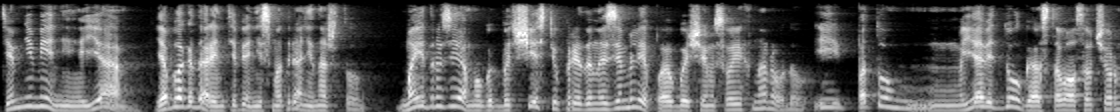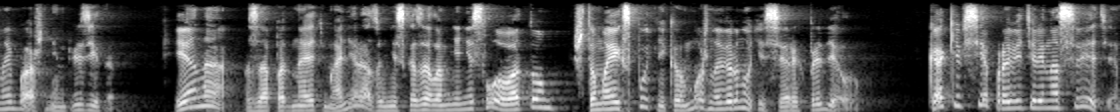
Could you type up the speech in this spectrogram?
Тем не менее, я... Я благодарен тебе, несмотря ни на что. Мои друзья могут быть честью преданы земле по обычаям своих народов. И потом, я ведь долго оставался в Черной башне, Инквизитор. И она, западная тьма, ни разу не сказала мне ни слова о том, что моих спутников можно вернуть из серых пределов. Как и все правители на свете,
